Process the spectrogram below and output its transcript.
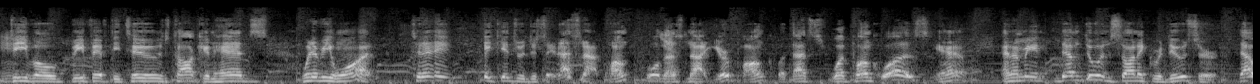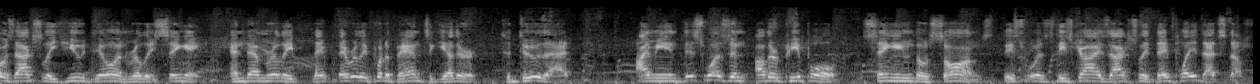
Devo, B52s, Talking Heads, whatever you want. Today, kids would just say that's not punk. Well, that's not your punk, but that's what punk was. Yeah. And I mean, them doing Sonic Reducer, that was actually Hugh Dillon really singing, and them really, they, they really put a band together to do that. I mean, this wasn't other people singing those songs. This was these guys actually they played that stuff.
